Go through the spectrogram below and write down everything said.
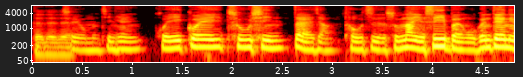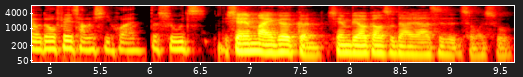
对对对，所以我们今天回归初心，再来讲投资的书。那也是一本我跟 Daniel 都非常喜欢的书籍。先埋一个梗，先不要告诉大家是什么书。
